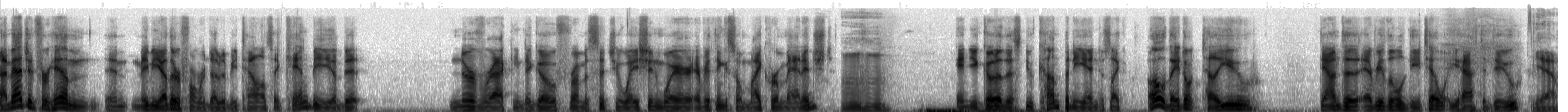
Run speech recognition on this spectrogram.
I imagine for him and maybe other former WWE talents, it can be a bit nerve wracking to go from a situation where everything's so micromanaged, Mm-hmm. and you go to this new company and just like, oh, they don't tell you down to every little detail what you have to do. yeah.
